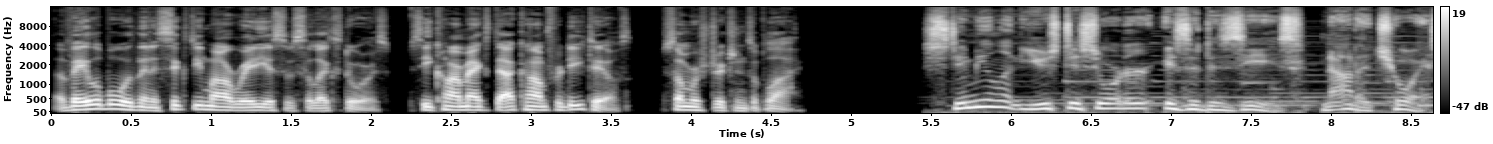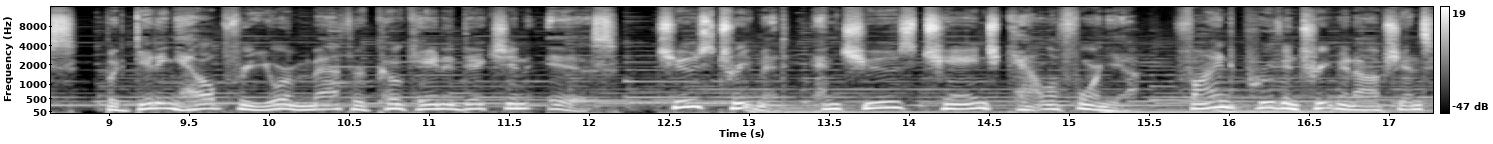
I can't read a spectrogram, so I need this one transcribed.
Available within a 60 mile radius of select stores. See CarMax.com for details. Some restrictions apply. Stimulant use disorder is a disease, not a choice. But getting help for your meth or cocaine addiction is. Choose treatment and choose Change California. Find proven treatment options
